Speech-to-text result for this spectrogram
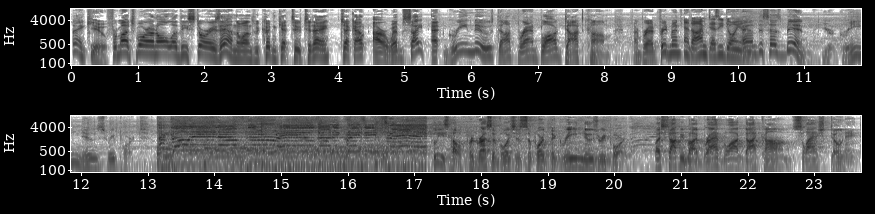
Thank you. For much more on all of these stories and the ones we couldn't get to today, check out our website at greennews.bradblog.com. I'm Brad Friedman. And I'm Desi Doyen. And this has been your Green News Report. Please help Progressive Voices support the Green News Report by stopping by bradblog.com slash donate.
